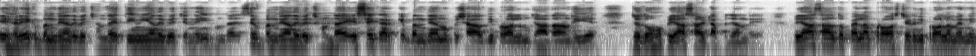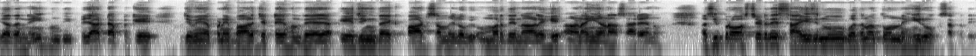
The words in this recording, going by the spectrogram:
ਇਹ ਹਰੇਕ ਬੰਦਿਆਂ ਦੇ ਵਿੱਚ ਹੁੰਦਾ ਹੈ ਤੀਵੀਆਂ ਦੇ ਵਿੱਚ ਨਹੀਂ ਹੁੰਦਾ ਸਿਰਫ ਬੰਦਿਆਂ ਦੇ ਵਿੱਚ ਹੁੰਦਾ ਹੈ ਇਸੇ ਕਰਕੇ ਬੰਦਿਆਂ ਨੂੰ ਪਿਸ਼ਾਬ ਦੀ ਪ੍ਰੋਬਲਮ ਜ਼ਿਆਦਾ ਆਉਂਦੀ ਹੈ, ਜਦੋਂ ਉਹ 50 ਸਾਲ ਟੱਪ ਜਾਂਦੇ ਆ 50 ਸਾਲ ਤੋਂ ਪਹਿਲਾਂ ਪ੍ਰੋਸਟੇਟ ਦੀ ਪ੍ਰੋਬਲਮ ਇੰਨੀ ਜ਼ਿਆਦਾ ਨਹੀਂ ਹੁੰਦੀ 50 ਟੱਪ ਕੇ ਜਿਵੇਂ ਆਪਣੇ ਵਾਲ ਚਿੱਟੇ ਹੁੰਦੇ ਆ ਜਾਂ ਏਜਿੰਗ ਦਾ ਇੱਕ ਪਾਰਟ ਸਮਝ ਲਓ ਵੀ ਉਮਰ ਦੇ ਨਾਲ ਇਹ ਆਣਾ ਹੀ ਆਣਾ ਸਾਰਿਆਂ ਨੂੰ। ਅਸੀਂ ਪ੍ਰੋਸਟੇਟ ਦੇ ਸਾਈਜ਼ ਨੂੰ ਵਧਣਾ ਤੋਂ ਨਹੀਂ ਰੋਕ ਸਕਦੇ,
